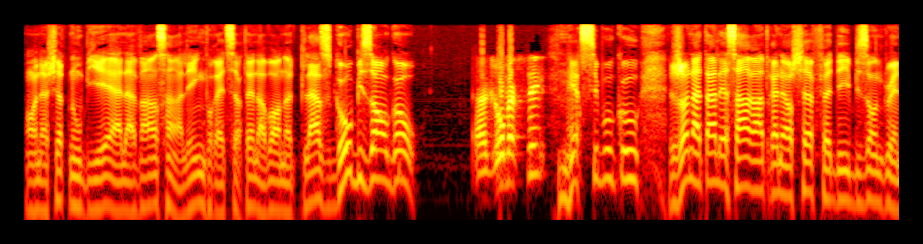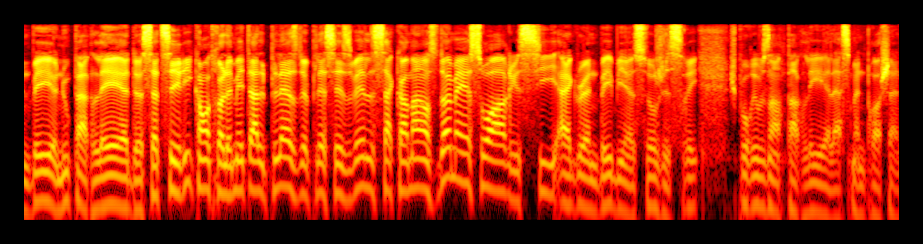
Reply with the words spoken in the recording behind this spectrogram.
On achète nos billets à l'avance en ligne pour être certain d'avoir notre place. Go Bison, go! Un gros merci. Merci beaucoup. Jonathan Lessard, entraîneur-chef des Bisons de Granby, nous parlait de cette série contre le Metal Place de Plessisville. Ça commence demain soir ici à Granby, bien sûr. Serai. Je pourrai vous en parler la semaine prochaine.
